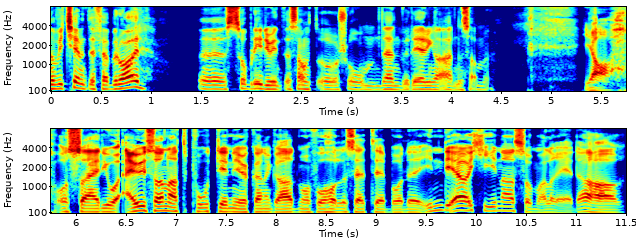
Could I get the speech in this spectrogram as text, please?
når vi kommer til februar, så blir det jo interessant å se om den vurderinga er den samme. Ja, og så er det jo òg sånn at Putin i økende grad må forholde seg til både India og Kina, som allerede har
